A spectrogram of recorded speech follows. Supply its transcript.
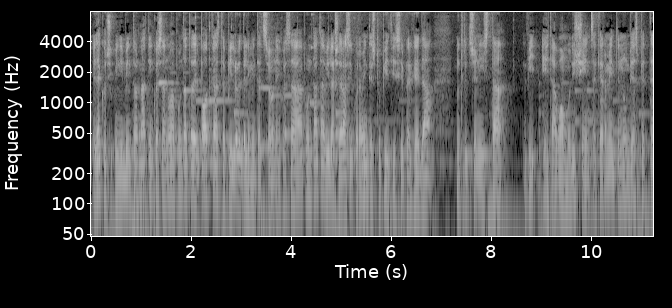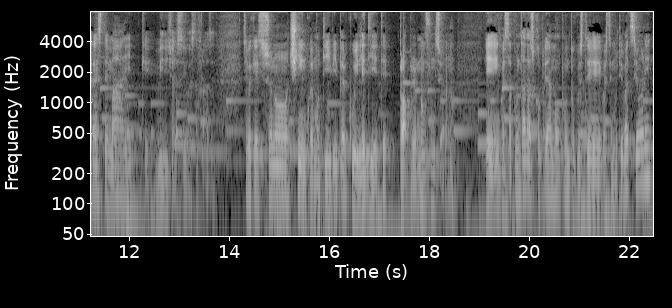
Ed eccoci quindi bentornati in questa nuova puntata del podcast Pillole di alimentazione. Questa puntata vi lascerà sicuramente stupiti, sì, perché da nutrizionista vi, e da uomo di scienza chiaramente non vi aspettereste mai che vi dicessi questa frase. Sì, perché ci sono cinque motivi per cui le diete proprio non funzionano e in questa puntata scopriamo appunto queste, queste motivazioni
